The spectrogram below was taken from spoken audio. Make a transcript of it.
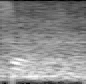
Awesome.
